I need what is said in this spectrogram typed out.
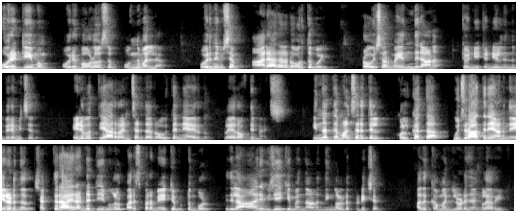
ഒരു ടീമും ഒരു ബോളേഴ്സും ഒന്നുമല്ല. ഒരു നിമിഷം ആരാധകർ ഓർത്തുപോയി. രോഹിത് ശർമ്മ എന്തിനാണ് ട്വന്റി ട്വന്റിയിൽ നിന്നും വിരമിച്ചത്? എഴുപത്തിയാറ് റൺസ് എടുത്ത രോഹിത് തന്നെയായിരുന്നു പ്ലെയർ ഓഫ് ദി മാച്ച് ഇന്നത്തെ മത്സരത്തിൽ കൊൽക്കത്ത ഗുജറാത്തിനെയാണ് നേരിടുന്നത്. ശക്തരായ രണ്ട് ടീമുകൾ പരസ്പരം ഏറ്റുമുട്ടുമ്പോൾ ഇതിൽ ആര് വിജയിക്കും എന്നാണ് നിങ്ങളുടെ പ്രഡിക്ഷൻ അത് കമന്റിലൂടെ ഞങ്ങളെ അറിയിക്കും.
